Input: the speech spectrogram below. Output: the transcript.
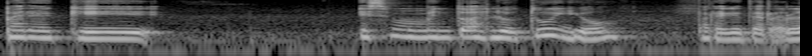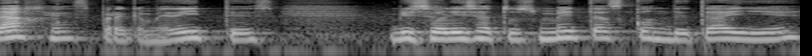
para que ese momento haz lo tuyo, para que te relajes, para que medites, visualiza tus metas con detalle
